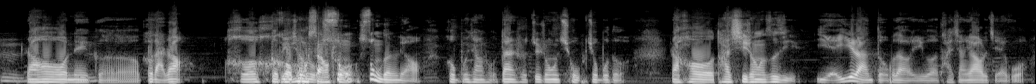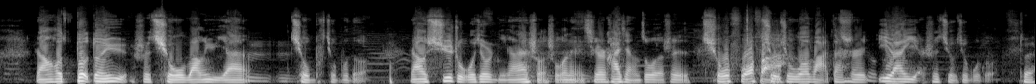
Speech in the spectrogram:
嗯然后那个不打仗。和和平和睦相处，相处宋宋跟辽和平相处，但是最终求求不得，然后他牺牲了自己，也依然得不到一个他想要的结果。然后段段誉是求王语嫣，嗯嗯，求求不得。然后虚竹就是你刚才所说的那个，其实他想做的是求佛法，求求佛法，但是依然也是求求不得。对，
